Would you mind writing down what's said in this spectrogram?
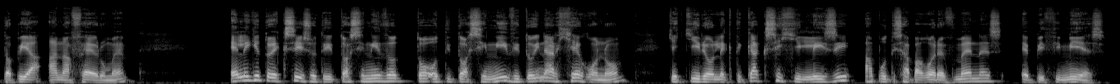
τα οποία αναφέρουμε, έλεγε το εξής ότι το, ασυνείδητο, ότι το ασυνείδητο είναι αρχαίγωνο και κυριολεκτικά ξεχυλίζει από τις απαγορευμένες επιθυμίες.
